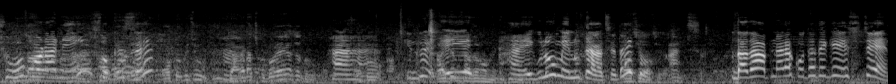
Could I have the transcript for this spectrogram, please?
শো করা নেই হ্যাঁ, শোকেসে অত কিছু জায়গাটা ছোট হয়ে গেছে তো? হ্যাঁ হ্যাঁ হ্যাঁ। কিন্তু এই হ্যাঁ এগুলো মেনুতে আছে তাই তো। আচ্ছা। দাদা আপনারা কোথা থেকে এসছেন?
